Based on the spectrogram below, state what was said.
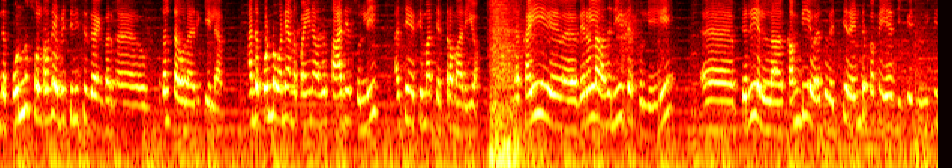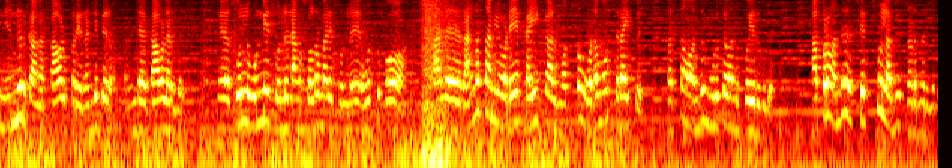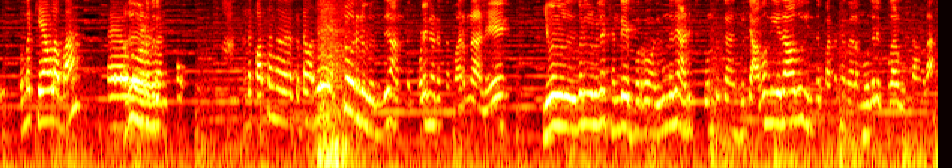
இந்த பொண்ணு சொல்றதை எப்படி திணிச்சிருக்காங்க பாருங்க முதல் தகவல் அறிக்கையில. அந்த பொண்ணு உடனே அந்த பையனை வந்து சாதியை சொல்லி அசிங்க அசியமா திட்டுற மாதிரியும். இந்த கை விரலை வந்து நீட்ட சொல்லி பெரிய கம்பியை வந்து வச்சு ரெண்டு பக்கம் ஏறி நிக்க வச்சு நின்று இருக்காங்க காவல்துறை ரெண்டு பேரும் இந்த காவலர்கள். சொல்லு உண்மையை சொல்லு நாங்க சொல்ற மாதிரி சொல்லு ஒத்துக்கோ. அந்த ரங்கசாமியோடைய கை கால் மொத்தம் உடம்பும் சிராய்ப்பு. ரத்தம் வந்து முழுக்க வந்து போயிருக்குது. அப்புறம் வந்து செக்ஸுவல் அபியூஸ் நடந்திருக்குது. ரொம்ப கேவலமா அந்த பசங்க கிட்ட வந்து பெற்றோர்கள் வந்து அந்த கொலை நடந்த மறுநாளே இவர்கள் இவர்கள் மேல சந்தேகப்படுறோம். இவங்க தான் அடிச்சு கொண்டிருக்காங்கன்னு சொல்லிட்டு அவங்க ஏதாவது இந்த பசங்க மேல முதல்ல புகார் கொடுத்தாங்களா?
